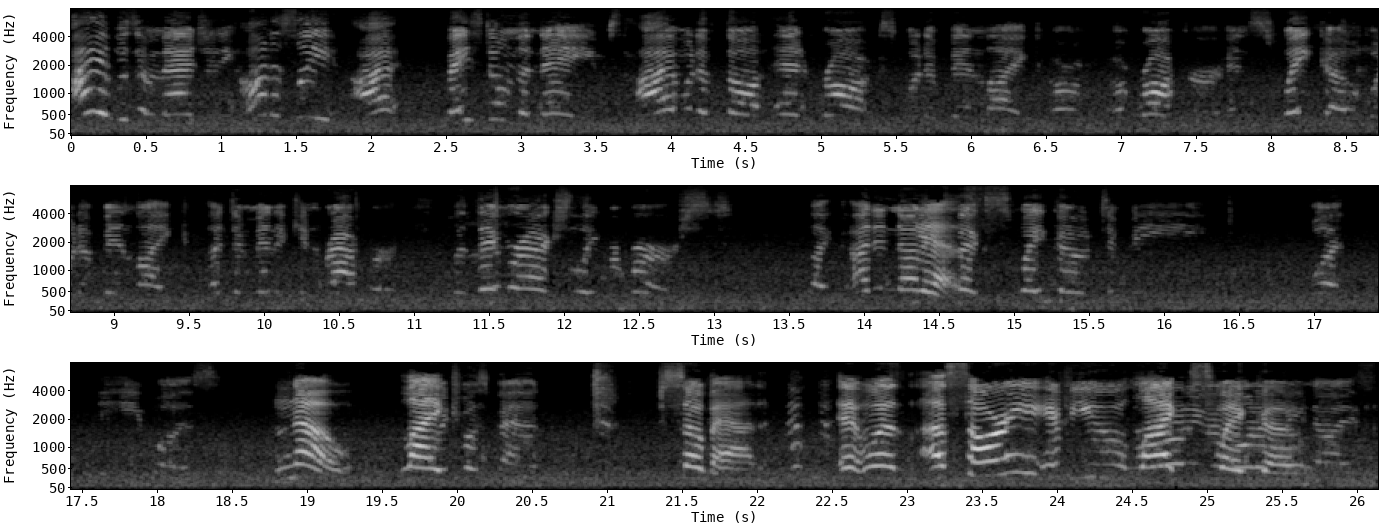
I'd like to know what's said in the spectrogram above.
I was imagining honestly, I based on the names, I would have thought Ed Rocks would have been like a, a rocker and Swaco would have been like a Dominican rapper. But they were actually reversed. Like I did not Yes. expect Swaco to be what was. No, like which was bad. so bad. It was. Uh, sorry if you like don't even wanna Swaco. nice.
